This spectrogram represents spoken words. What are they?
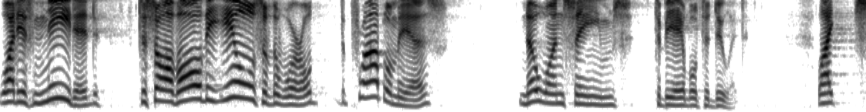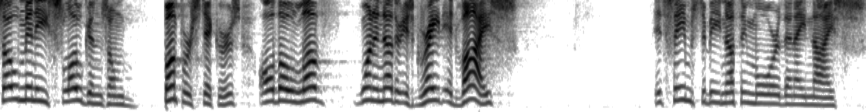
what is needed to solve all the ills of the world. The problem is, no one seems to be able to do it. Like so many slogans on bumper stickers, although love one another is great advice, it seems to be nothing more than a nice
